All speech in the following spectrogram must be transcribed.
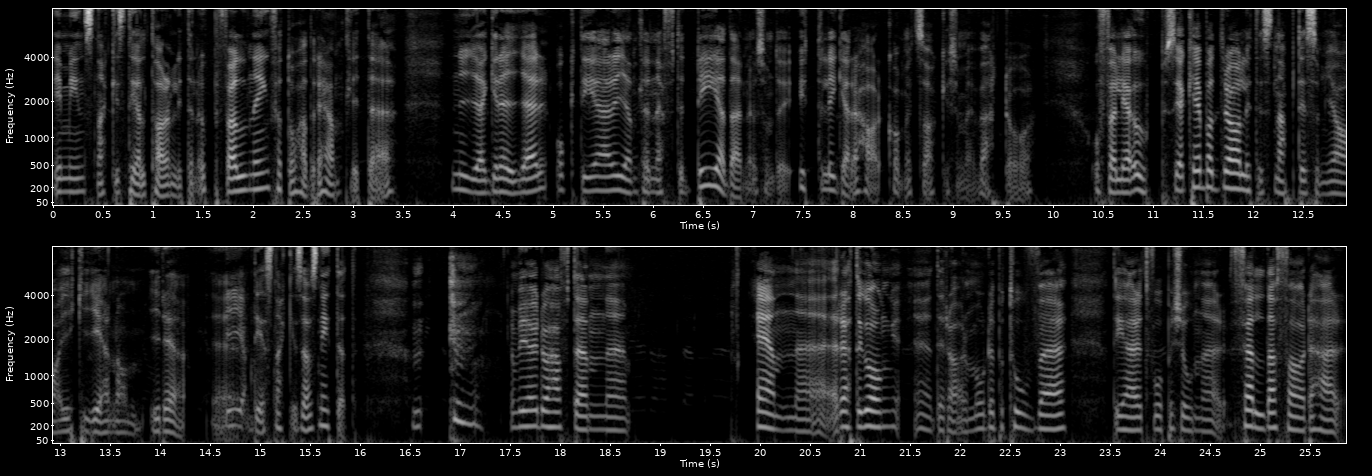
i min snackisdel tar en liten uppföljning för att då hade det hänt lite nya grejer och det är egentligen efter det där nu som det ytterligare har kommit saker som är värt att och följa upp. Så jag kan ju bara dra lite snabbt det som jag gick igenom i det, eh, Ja. det snackisavsnittet. Vi har ju då haft en, eh, en eh, rättegång. Det rör mordet på Tove. Det är två personer fällda för det här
